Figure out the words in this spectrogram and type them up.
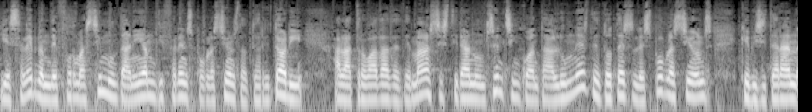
i es celebren de forma simultània amb diferents poblacions del territori. A la trobada de demà assistiran uns 150 alumnes de totes les poblacions que visitaran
